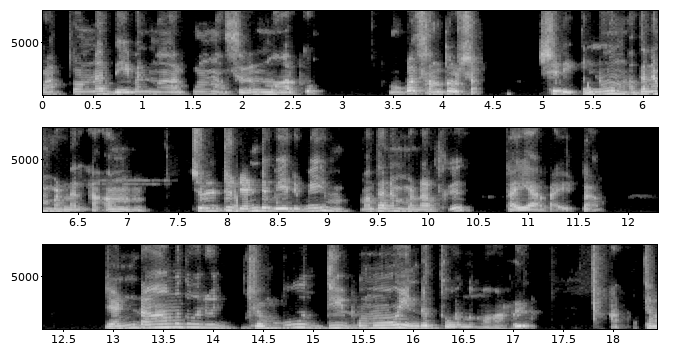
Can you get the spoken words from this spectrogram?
பார்த்தோன்னா தேவன்மார்க்கும் அசுரன்மார்க்கும் ரொம்ப சந்தோஷம். சரி இன்னும் மதனம் பண்ணலாம். சொல்லிட்டு ரெண்டு பேருமே மதனம் பண்ணறதுக்கு தயாராயிட்டான் രണ്ടാമത് ഒരു ജംബൂദ്വീപമോ എന്ന് തോന്നുമാറ് അത്ര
